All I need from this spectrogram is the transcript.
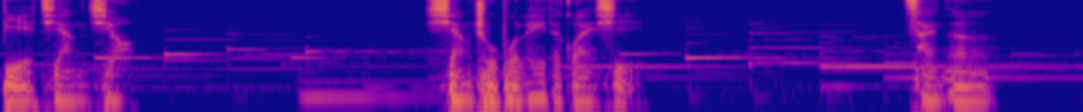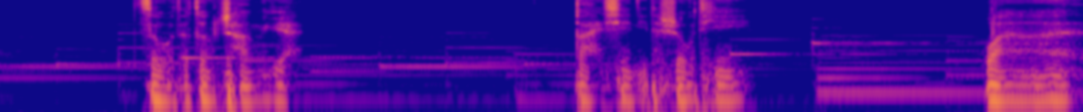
别将就。相处不累的关系，才能走得更长远。感谢你的收听，晚安。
